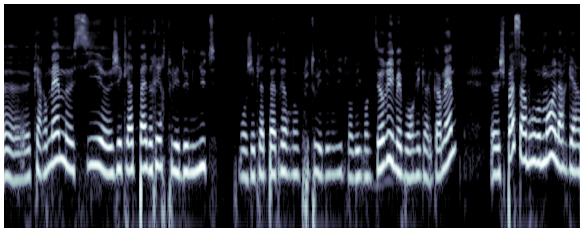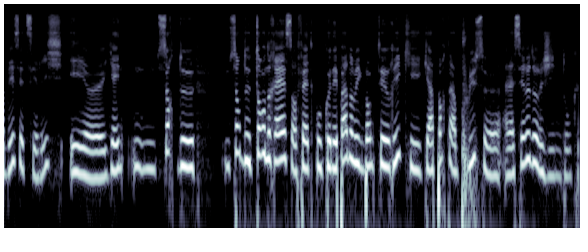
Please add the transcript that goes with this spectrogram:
euh, car même si euh, j'éclate pas de rire tous les deux minutes, bon j'éclate pas de rire non plus tous les deux minutes dans Big Bang Theory, mais bon on rigole quand même. Euh, je passe un bon moment à la regarder cette série et euh, il y a une, sorte de une sorte de tendresse en fait qu'on connaît pas dans Big Bang Theory qui, qui apporte un plus euh, à la série d'origine. Donc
